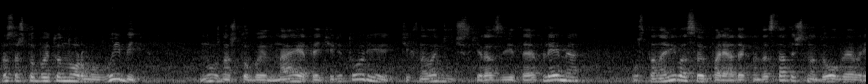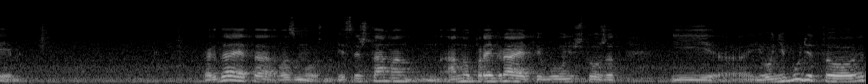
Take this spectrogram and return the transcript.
Просто чтобы эту норму выбить, нужно, чтобы на этой территории технологически развитое племя установило свой порядок на достаточно долгое время. Тогда это возможно. Если же там оно проиграет, его уничтожат, и э, его не будет, то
